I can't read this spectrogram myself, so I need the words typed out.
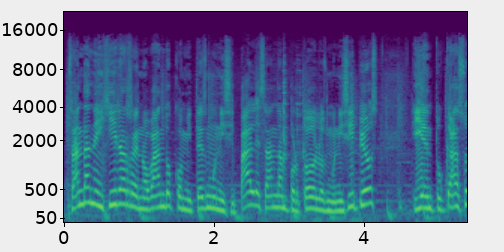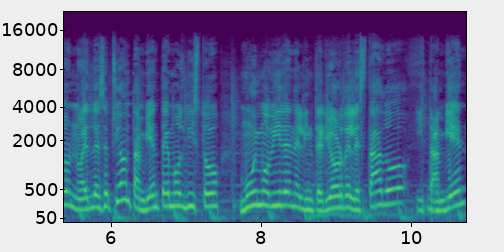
pues andan en giras renovando comités municipales, andan por todos los municipios y en tu caso no es la excepción, también te hemos visto muy movida en el interior del estado y también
